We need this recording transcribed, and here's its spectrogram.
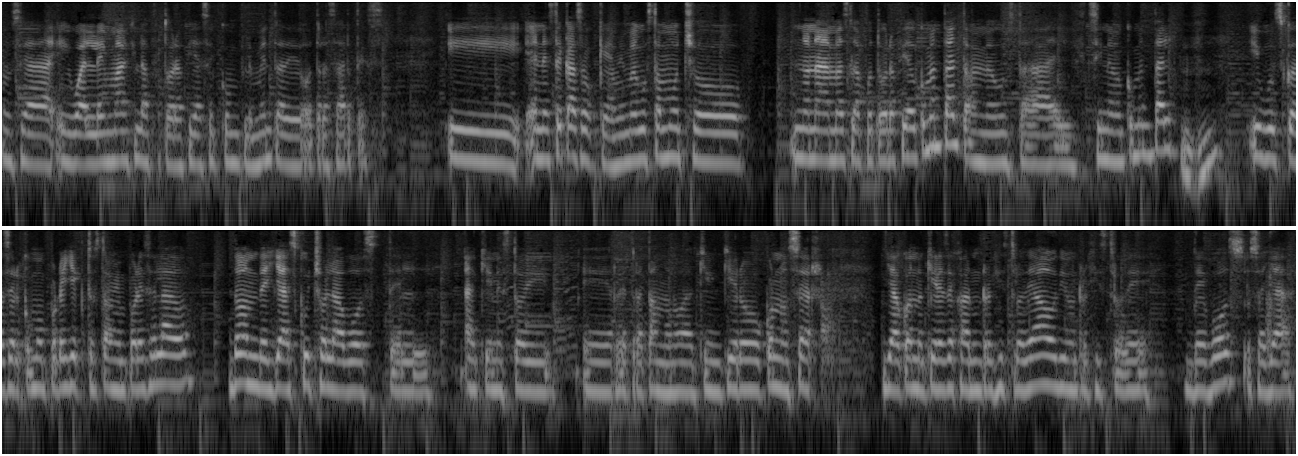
O sea, igual la imagen, la fotografía se complementa de otras artes. Y en este caso, que a mí me gusta mucho no nada más la fotografía documental, también me gusta el cine documental y busco hacer como proyectos también por ese lado, donde ya escucho la voz del a quien estoy eh, retratando, ¿no? a quien quiero conocer. Ya cuando quieres dejar un registro de audio, un registro de, de voz, o sea, ya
